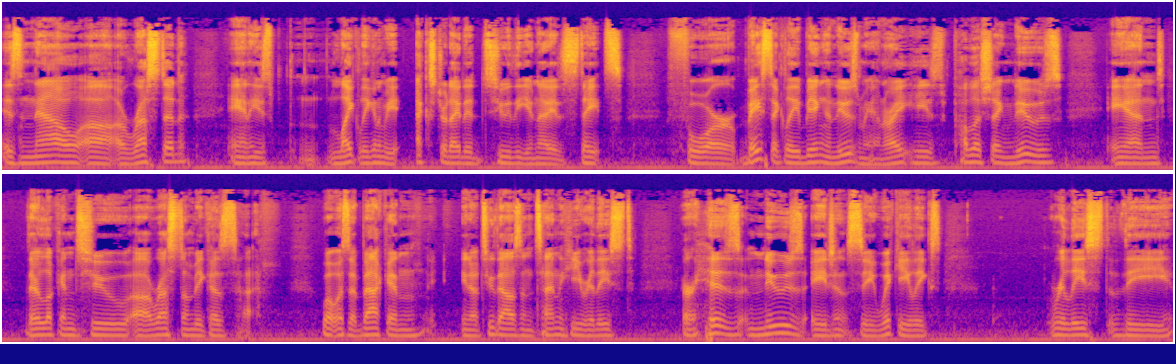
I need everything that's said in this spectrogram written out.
is now uh, arrested and he's likely going to be extradited to the United States for basically being a newsman. Right? He's publishing news and they're looking to uh, arrest him because uh, what was it back in you know 2010 he released or his news agency WikiLeaks released the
